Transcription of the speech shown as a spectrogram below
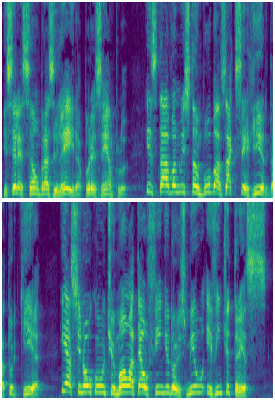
e Seleção Brasileira, por exemplo, estava no Istambul Basaksehir, da Turquia, e assinou com o timão até o fim de 2023.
